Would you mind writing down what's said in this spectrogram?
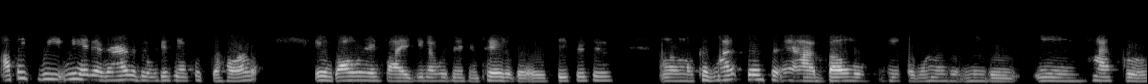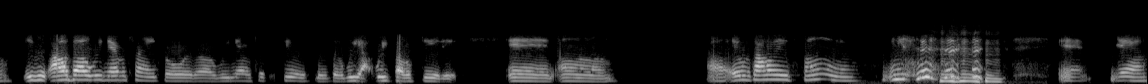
I think we we had that rivalry, but we just never took to heart. It was always like, you know, we've been competitive, but it was secretive. Because my sister and I both did the 100 meter in high school. Even although we never trained for it or we never took it seriously, but we we both did it, and um, uh, it was always fun. and yeah.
